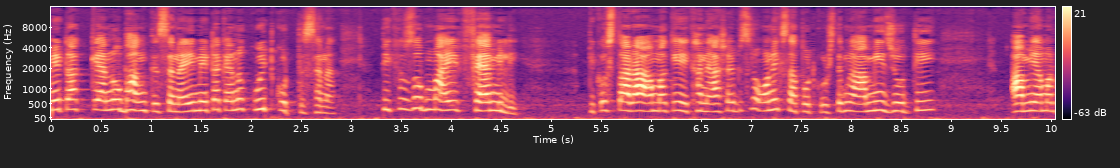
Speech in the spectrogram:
মেয়েটা কেন ভাঙতেছে না? এই মেয়েটা কেন কুইট করতেছে না? Because of my family because তারা আমাকে এখানে আসার পিছনে অনেক সাপোর্ট করছে। এবং আমি যদি, আমি আমার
